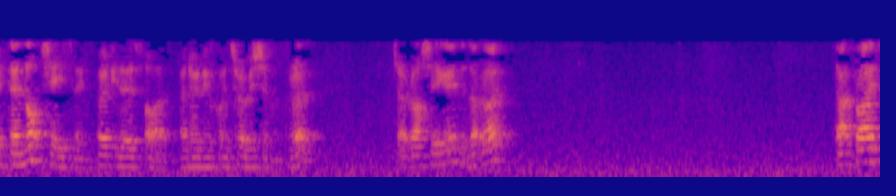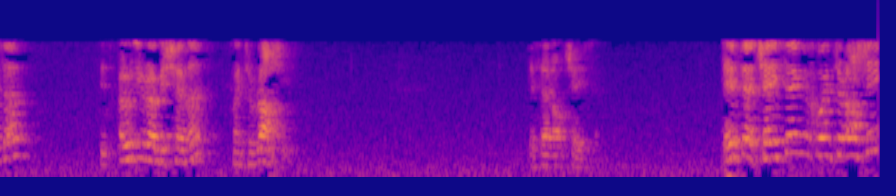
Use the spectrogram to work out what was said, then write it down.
if they're not chasing, only those five, and only according to Rabbi Shimon, correct? Check Rashi again, is that right? That Brisa is only Rabbi Shimon, according to Rashi, if they're not chasing. If they're chasing, according to Rashi,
